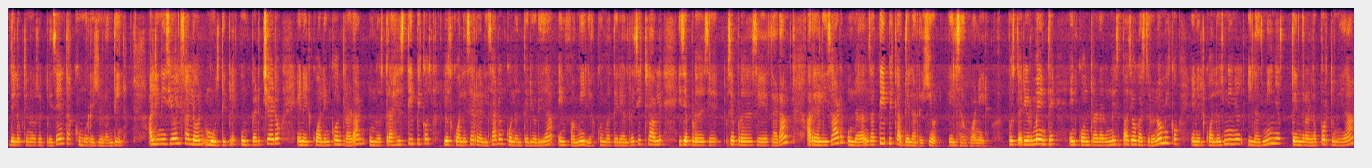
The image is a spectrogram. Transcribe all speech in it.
de lo que nos representa como región andina. Al inicio del salón múltiple, un perchero en el cual encontrarán unos trajes típicos, los cuales se realizaron con anterioridad en familia, con material reciclable y se, se procesará a realizar una danza típica de la región, el sanjuanero. Posteriormente, encontrarán un espacio gastronómico en el cual los niños y las niñas tendrán la oportunidad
